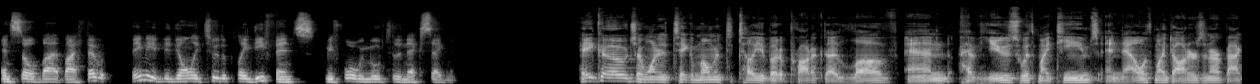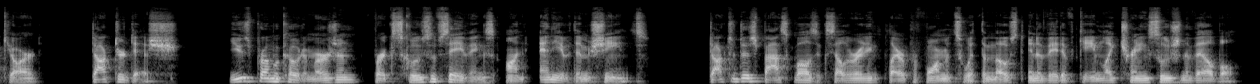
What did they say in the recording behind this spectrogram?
And so by, by February, they may be the only two to play defense before we move to the next segment. Hey, coach, I wanted to take a moment to tell you about a product I love and have used with my teams and now with my daughters in our backyard Dr. Dish. Use promo code immersion for exclusive savings on any of the machines. Dr. Dish Basketball is accelerating player performance with the most innovative game like training solution available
